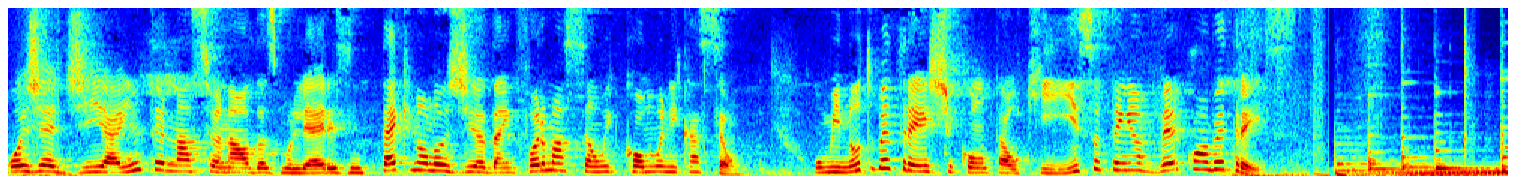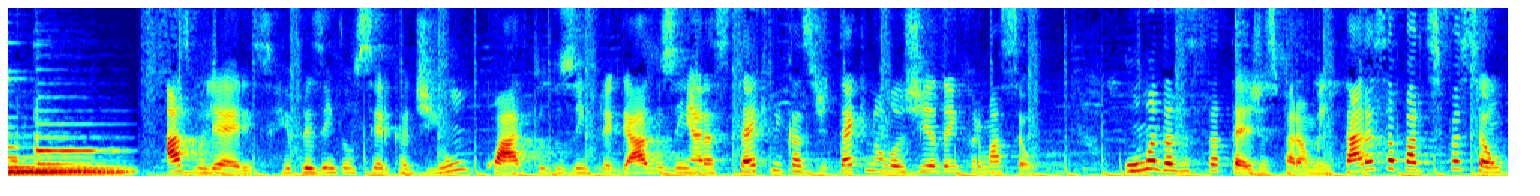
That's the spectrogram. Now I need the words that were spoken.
Hoje é Dia Internacional das Mulheres em Tecnologia da Informação e Comunicação. O Minuto B3 te conta o que isso tem a ver com a B3. As mulheres representam cerca de um quarto dos empregados em áreas técnicas de tecnologia da informação. Uma das estratégias para aumentar essa participação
